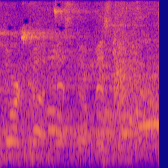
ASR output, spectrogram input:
backdoor cut, missed him.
